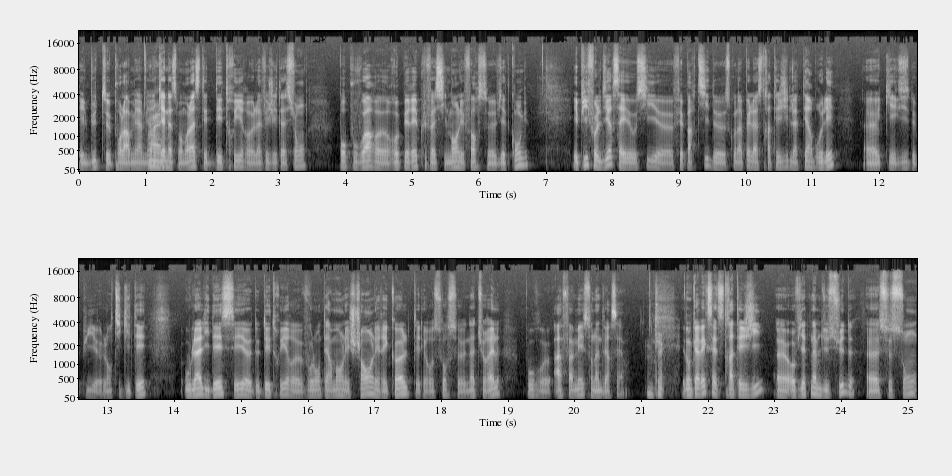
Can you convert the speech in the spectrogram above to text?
et le but pour l'armée américaine à ce moment-là, c'était de détruire euh, la végétation pour pouvoir repérer plus facilement les forces Viet Cong. Et puis, il faut le dire, ça a aussi fait partie de ce qu'on appelle la stratégie de la terre brûlée, qui existe depuis l'Antiquité, où là, l'idée, c'est de détruire volontairement les champs, les récoltes et les ressources naturelles pour affamer son adversaire. Et donc avec cette stratégie, euh, au Vietnam du Sud, euh, ce sont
